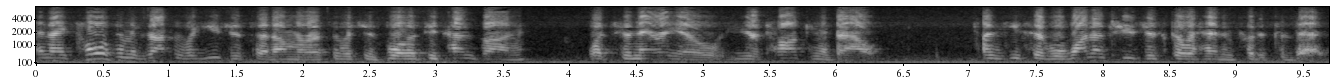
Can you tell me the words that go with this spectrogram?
And I told him exactly what you just said, Omarosa, which is, well, it depends on what scenario you're talking about. And he said, well, why don't you just go ahead and put it to bed?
